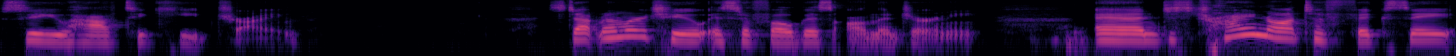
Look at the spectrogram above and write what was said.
So you have to keep trying. Step number two is to focus on the journey and just try not to fixate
